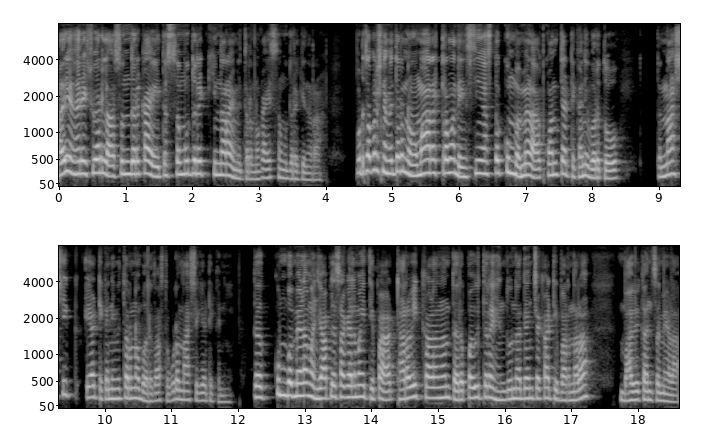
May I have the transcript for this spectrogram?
हरिहरेश्वरला सुंदर काय? तर समुद्र किनारा आहे मित्रांनो. काय समुद्र किनारा? पुढचा प्रश्न मित्रांनो महाराष्ट्रामध्ये सिंहस्थ कुंभमेळा कोणत्या ठिकाणी भरतो? तर नाशिक या ठिकाणी मित्रांनो भरत असतो. कुठं? नाशिक या ठिकाणी. तर कुंभमेळा म्हणजे आपल्या सगळ्याला माहिती पहा ठराविक काळानंतर पवित्र हिंदू नद्यांच्या काठी भरणारा भाविकांचा मेळा.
